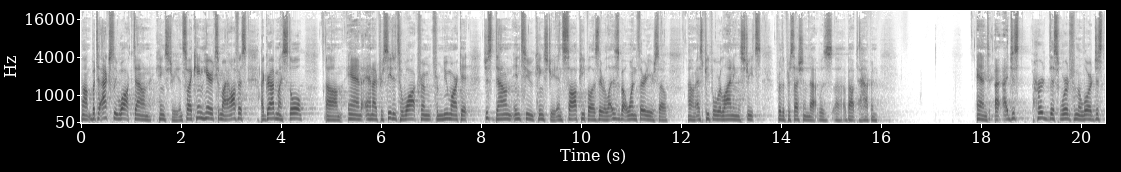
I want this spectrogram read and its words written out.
um, but to actually walk down King Street. And so, I came here to my office, I grabbed my stole, um, and, and I proceeded to walk from, from Newmarket just down into King Street and saw people as they were, this is about 1.30 or so, um, as people were lining the streets for the procession that was uh, about to happen. And I, I just heard this word from the Lord just,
